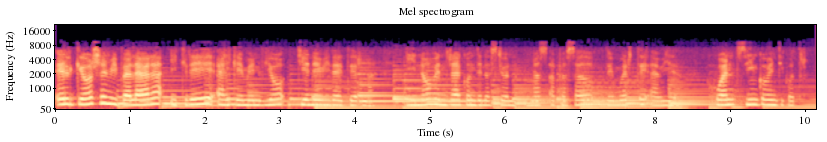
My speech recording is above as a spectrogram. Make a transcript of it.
El que oye mi palabra y cree al que me envió tiene vida eterna y no vendrá condenación, mas ha pasado de muerte a vida. Juan 5:24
